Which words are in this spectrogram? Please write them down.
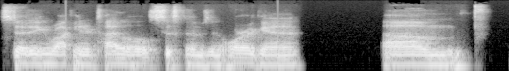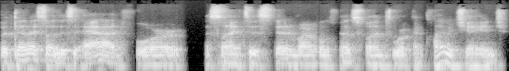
studying rocky intertidal systems in Oregon. Um, but then I saw this ad for a scientist at Environmental Defense Fund to work on climate change.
